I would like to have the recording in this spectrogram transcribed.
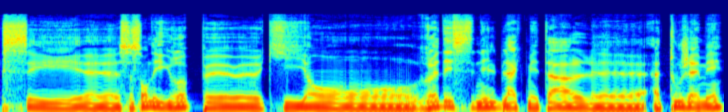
C'est, ce sont des groupes qui ont redessiné le black metal à tout jamais.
